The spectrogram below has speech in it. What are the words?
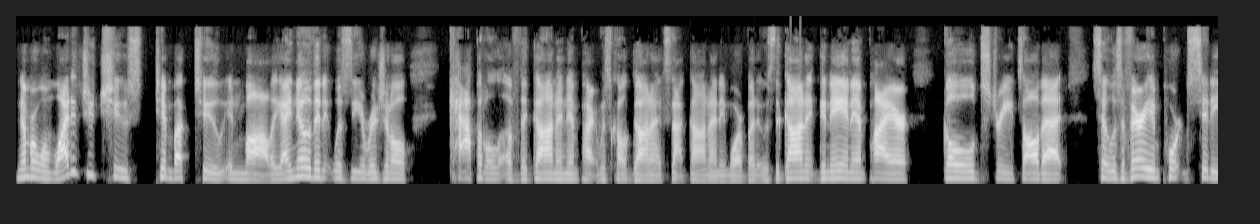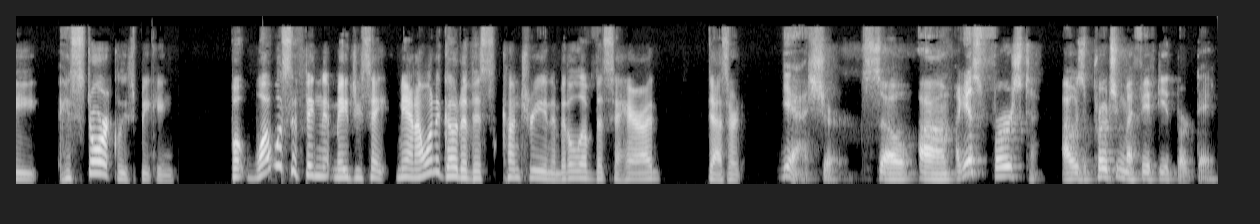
Number one, why did you choose Timbuktu in Mali? I know that it was the original capital of the Ghanaian Empire. It was called Ghana. It's not Ghana anymore, but it was the Ghana, Ghanaian Empire gold streets, all that. So it was a very important city, historically speaking. But what was the thing that made you say, man, I want to go to this country in the middle of the Sahara desert? Yeah, sure. So um, I guess first, I was approaching my 50th birthday.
